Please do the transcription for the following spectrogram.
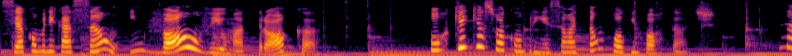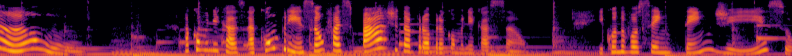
se a comunicação envolve uma troca, por que, que a sua compreensão é tão pouco importante? Não! A, comunicação, a compreensão faz parte da própria comunicação. E quando você entende isso,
